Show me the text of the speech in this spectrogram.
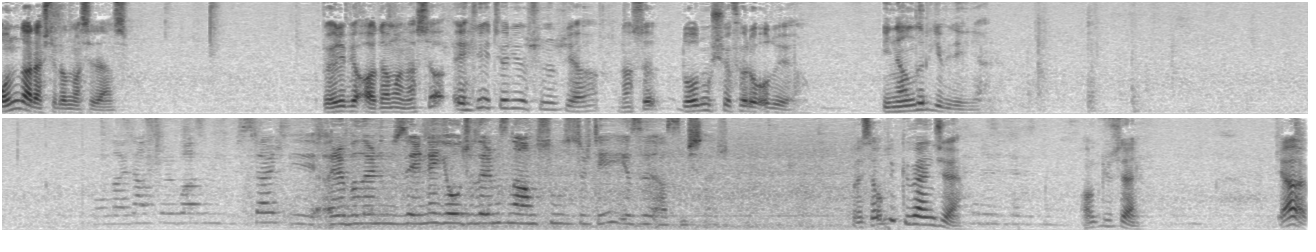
Onun da araştırılması lazım. Böyle bir adama nasıl ehliyet veriyorsunuz ya? Nasıl dolmuş şoförü oluyor? İnanılır gibi değil yani. Olaydan sonra bazı minibüsler e, arabalarının üzerine yolcularımız namusumuzdur diye yazı asmışlar. Mesela o bir güvence. O güzel. Ya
